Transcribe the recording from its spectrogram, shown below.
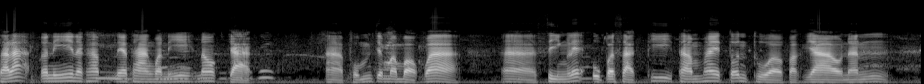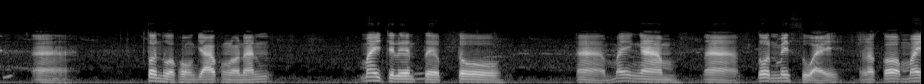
สาระวันนี้นะครับแนวทางวันนี้นอกจากผมจะมาบอกว่า สิ่งและอุปสรรคที่ทำให้ต้นถั่วฝักยาวนั้นต้นถั่วฝักยาวของเรานั้น ไม่เจริญเติบโตไม่งามต้นไม่สวยแล้วก็ไม่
